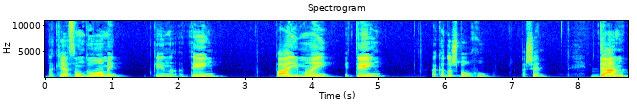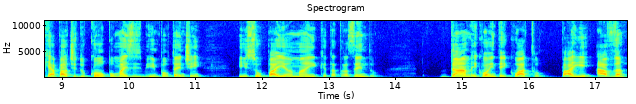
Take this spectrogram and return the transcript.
na criação do homem, que tem pai e mãe, e tem a Kadosh Baruch Hu, Hashem. Dam, que é a parte do corpo mais importante, isso o pai e a mãe que está trazendo. Dam é 44. Pai é Av.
